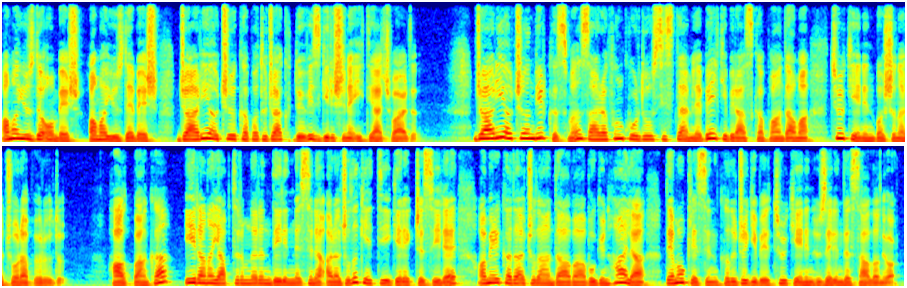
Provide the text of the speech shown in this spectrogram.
ama %15 ama %5 cari açığı kapatacak döviz girişine ihtiyaç vardı. Cari açığın bir kısmı Zarraf'ın kurduğu sistemle belki biraz kapandı ama Türkiye'nin başına çorap örüldü. Halkbank'a İran'a yaptırımların delinmesine aracılık ettiği gerekçesiyle Amerika'da açılan dava bugün hala Demokles'in kılıcı gibi Türkiye'nin üzerinde sallanıyor.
